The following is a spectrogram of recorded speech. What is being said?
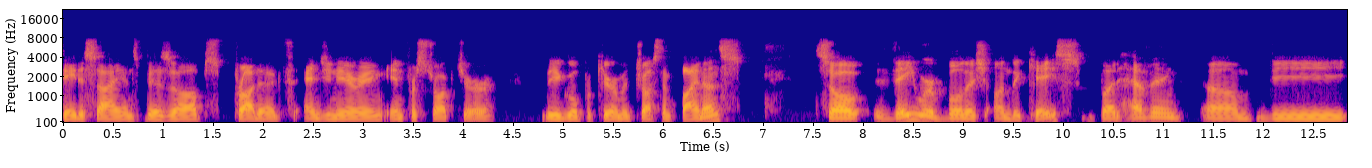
data science, biz ops, product engineering, infrastructure, legal, procurement, trust, and finance. So they were bullish on the case, but having um, the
